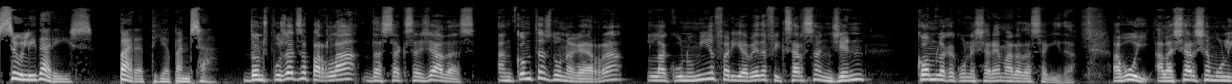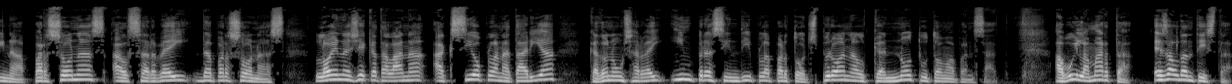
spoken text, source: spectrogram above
Solidaris. Para-t'hi a pensar. Doncs posats a parlar de sacsejades. En comptes d'una guerra, l'economia faria bé de fixar-se en gent com la que coneixerem ara de seguida. Avui, a la xarxa Molina, persones al servei de persones. L'ONG catalana Acció Planetària, que dona un servei imprescindible per tots, però en el que no tothom ha pensat. Avui la Marta és el dentista.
